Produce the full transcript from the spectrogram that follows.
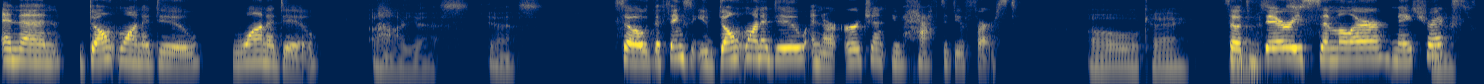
and then don't want to do, want to do. Ah, yes, yes. So the things that you don't want to do and are urgent, you have to do first. Oh, okay. So yes. it's very similar matrix yes.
